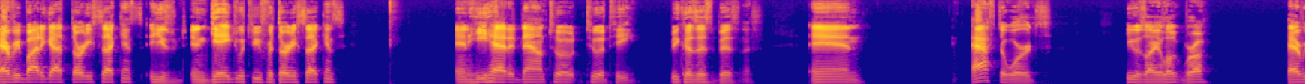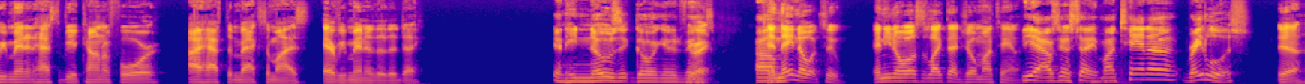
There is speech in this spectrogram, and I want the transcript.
everybody got 30 seconds. He's engaged with you for 30 seconds, and he had it down to a, to a T because it's business. And afterwards, he was like, "Look, bro, every minute has to be accounted for. I have to maximize every minute of the day." and he knows it going in advance. Right. Um, and they know it too. And you know who else is like that? Joe Montana. Yeah, I was going to say Montana, Ray Lewis. Yeah.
